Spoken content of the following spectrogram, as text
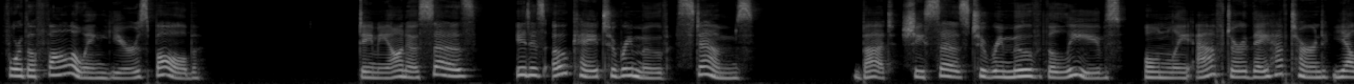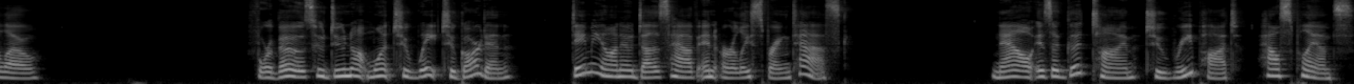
for the following year's bulb. Damiano says it is okay to remove stems. But she says to remove the leaves only after they have turned yellow. For those who do not want to wait to garden, Damiano does have an early spring task. Now is a good time to repot houseplants.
